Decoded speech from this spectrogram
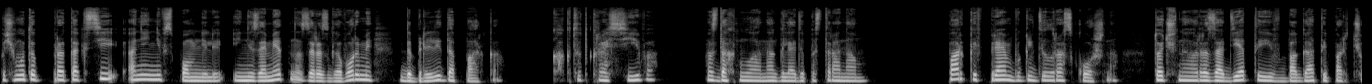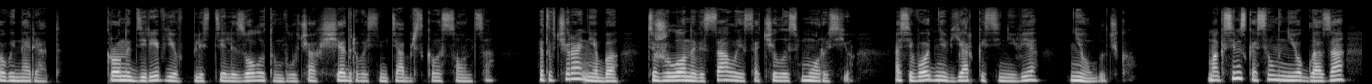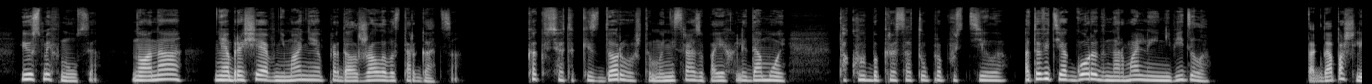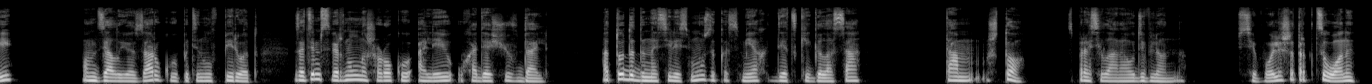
Почему-то про такси они не вспомнили и незаметно за разговорами добрели до парка. «Как тут красиво!» — вздохнула она, глядя по сторонам. Парк и впрямь выглядел роскошно, точно разодетый в богатый парчевый наряд. Кроны деревьев блестели золотом в лучах щедрого сентябрьского солнца. Это вчера небо тяжело нависало и сочилось моросью, а сегодня в яркой синеве не облачко. Максим скосил на нее глаза и усмехнулся, но она, не обращая внимания, продолжала восторгаться. Как все таки здорово, что мы не сразу поехали домой. Такую бы красоту пропустила. А то ведь я города нормально и не видела. Тогда пошли. Он взял ее за руку и потянул вперед, затем свернул на широкую аллею, уходящую вдаль. Оттуда доносились музыка, смех, детские голоса. «Там что?» — спросила она удивленно. «Всего лишь аттракционы».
